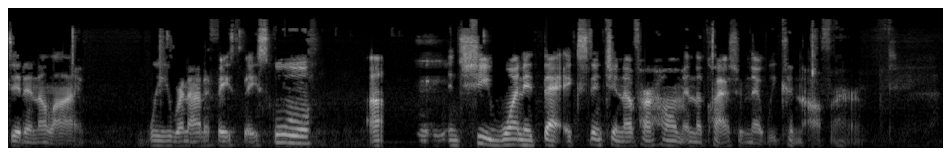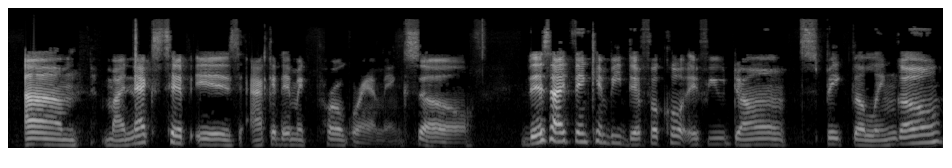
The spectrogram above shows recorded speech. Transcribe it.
didn't align. We were not a faith based school. Mm-hmm. and she wanted that extension of her home in the classroom that we couldn't offer her. Um, my next tip is academic programming. So, this I think can be difficult if you don't speak the lingo.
